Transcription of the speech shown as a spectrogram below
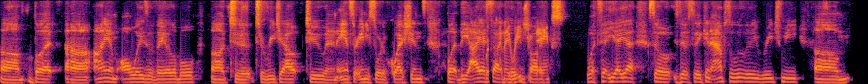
um, but uh, I am always available uh, to to reach out to and answer any sort of questions. But the ISI building products. What's that? Yeah, yeah. So, so they can absolutely reach me um,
